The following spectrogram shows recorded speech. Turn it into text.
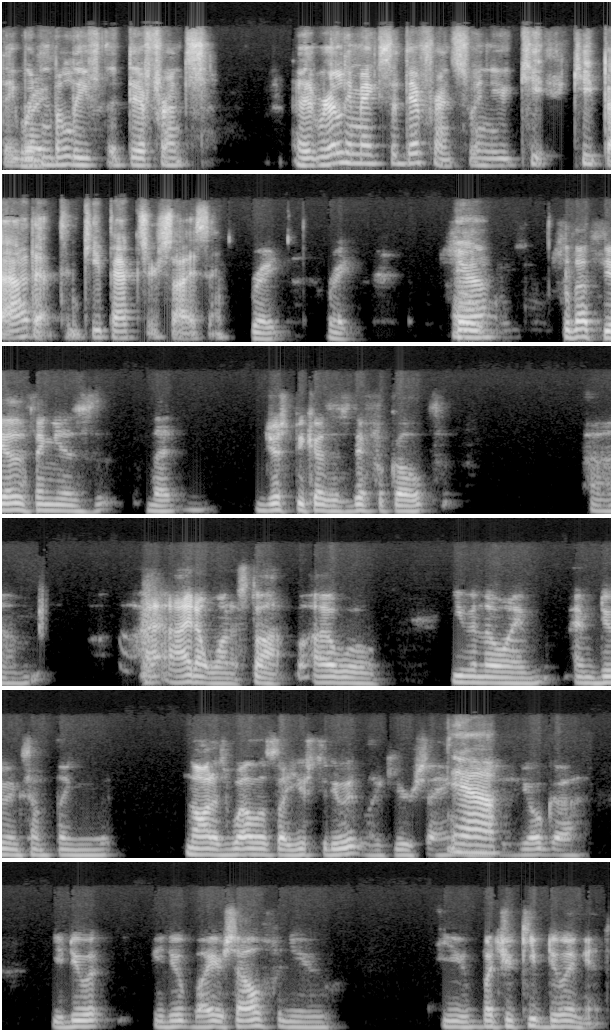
They wouldn't believe the difference. It really makes a difference when you keep keep at it and keep exercising. Right, right. So, Yeah. so that's the other thing is that just because it's difficult, um, I, I don't want to stop. I will, even though I'm I'm doing something not as well as I used to do it, like you're saying, Yeah. yoga, you do it, you do it by yourself, and you you, but you keep doing it,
